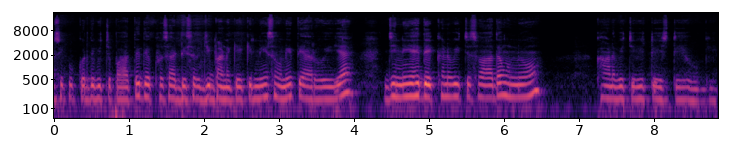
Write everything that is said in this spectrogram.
ਅਸੀਂ ਕੁੱਕਰ ਦੇ ਵਿੱਚ ਪਾ ਤੇ ਦੇਖੋ ਸਾਡੀ ਸਬਜ਼ੀ ਬਣ ਕੇ ਕਿੰਨੀ ਸੋਹਣੀ ਤਿਆਰ ਹੋਈ ਹੈ। ਜਿੰਨੀ ਇਹ ਦੇਖਣ ਵਿੱਚ ਸਵਾਦ ਆ ਉਨੀ ਖਾਣ ਵਿੱਚ ਵੀ ਟੇਸਟੀ ਹੋਊਗੀ।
